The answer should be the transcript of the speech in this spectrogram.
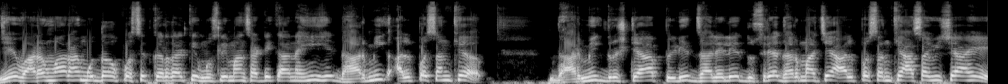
जे वारंवार हा मुद्दा उपस्थित करत आहेत की मुस्लिमांसाठी का नाही हे धार्मिक अल्पसंख्य धार्मिकदृष्ट्या पीडित झालेले दुसऱ्या धर्माचे अल्पसंख्य असा विषय आहे.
